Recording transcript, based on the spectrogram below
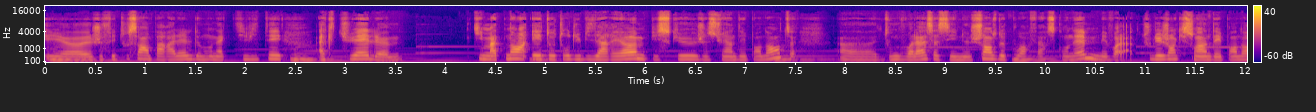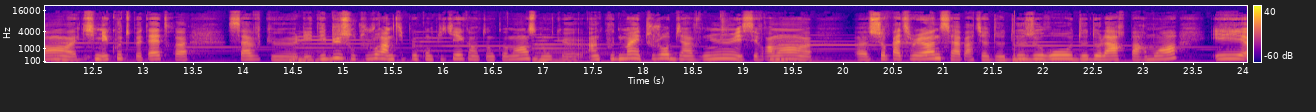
et euh, je fais tout ça en parallèle de mon activité actuelle. qui maintenant est autour du Bizarreum puisque je suis indépendante. Euh, donc voilà, ça c'est une chance de pouvoir faire ce qu'on aime. Mais voilà, tous les gens qui sont indépendants, euh, qui m'écoutent peut-être, euh, savent que les débuts sont toujours un petit peu compliqués quand on commence. Donc un coup de main est toujours bienvenu et c'est vraiment sur Patreon, c'est à partir de 2 euros, 2 dollars par mois. Et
